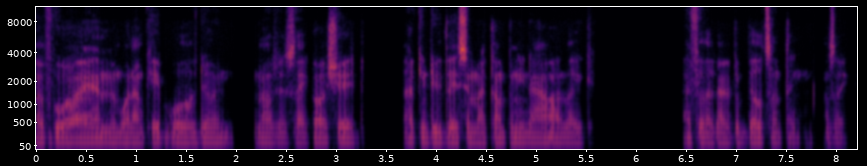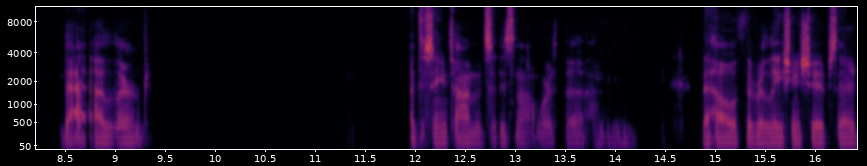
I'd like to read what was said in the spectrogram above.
of who I am and what I'm capable of doing. And I was just like, oh shit, I can do this in my company now. I like, I feel like I could build something. I was like, that I learned. At the same time, it's it's not worth the the health, the relationships that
